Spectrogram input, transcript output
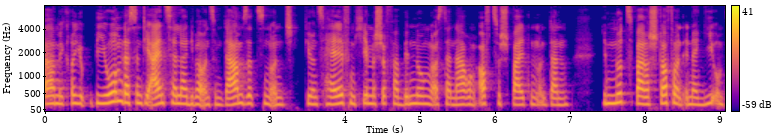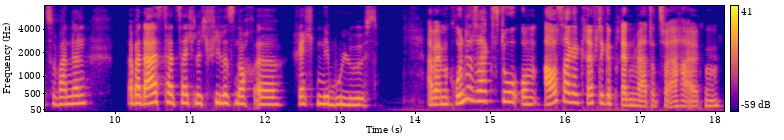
Äh, Mikrobiom, das sind die Einzeller, die bei uns im Darm sitzen und die uns helfen, chemische Verbindungen aus der Nahrung aufzuspalten und dann in nutzbare Stoffe und Energie umzuwandeln. Aber da ist tatsächlich vieles noch äh, recht nebulös. Aber im Grunde sagst du, um aussagekräftige Brennwerte zu erhalten,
